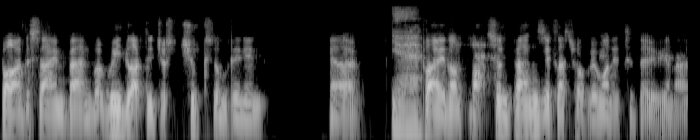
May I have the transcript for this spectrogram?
by the same band, but we'd like to just chuck something in, you know Yeah. playing on pots and pans if that's what we wanted to do, you know.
